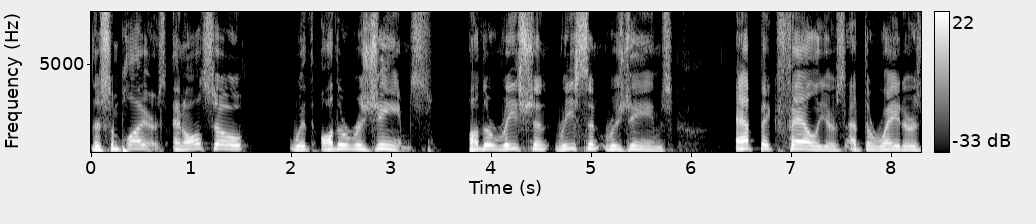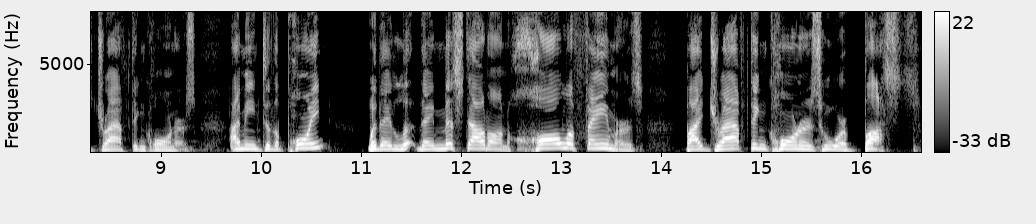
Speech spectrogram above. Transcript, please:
there's some players. And also with other regimes, other recent recent regimes, epic failures at the Raiders drafting corners. I mean, to the point where they they missed out on Hall of Famers by drafting corners who were busts.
